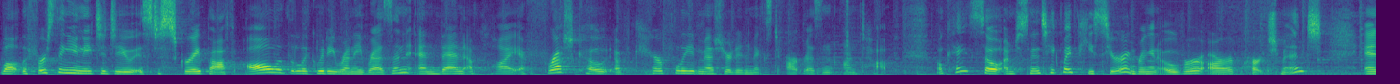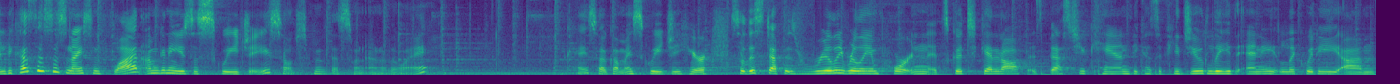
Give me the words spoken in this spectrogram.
Well, the first thing you need to do is to scrape off all of the liquidy runny resin and then apply a fresh coat of carefully measured and mixed art resin on top. Okay, so I'm just gonna take my piece here and bring it over our parchment. And because this is nice and flat, I'm gonna use a squeegee. So I'll just move this one out of the way. Okay, so I've got my squeegee here. So this step is really, really important. It's good to get it off as best you can because if you do leave any liquidy um,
